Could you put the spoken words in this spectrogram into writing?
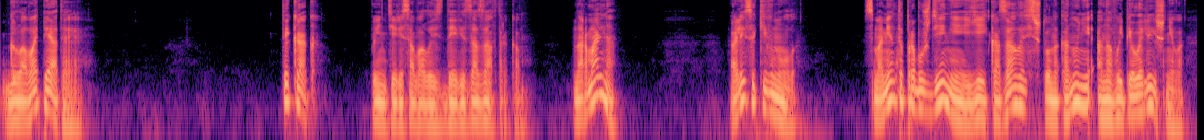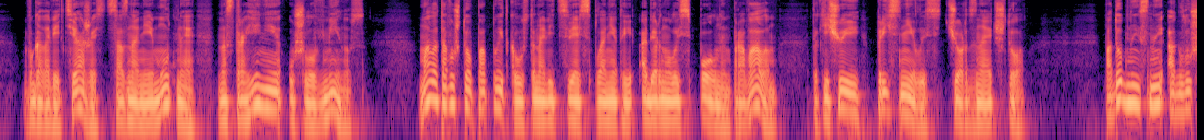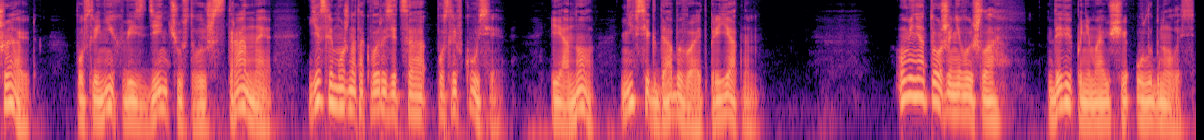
Глава пятая. «Ты как?» — поинтересовалась Дэви за завтраком. «Нормально?» Алиса кивнула. С момента пробуждения ей казалось, что накануне она выпила лишнего. В голове тяжесть, сознание мутное, настроение ушло в минус. Мало того, что попытка установить связь с планетой обернулась полным провалом, так еще и приснилось черт знает что. Подобные сны оглушают. После них весь день чувствуешь странное, если можно так выразиться, послевкусие. И оно не всегда бывает приятным. «У меня тоже не вышло», — Дэви, понимающе улыбнулась.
